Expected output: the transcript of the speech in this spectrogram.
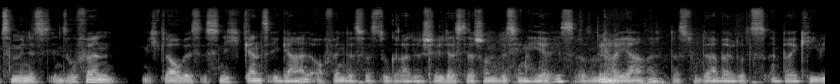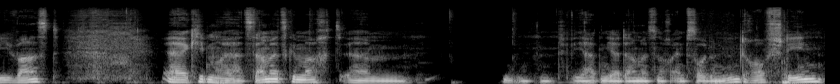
zumindest insofern, ich glaube, es ist nicht ganz egal, auch wenn das, was du gerade schilderst, ja schon ein bisschen her ist, also ein paar Mhm. Jahre, dass du da bei Lutz, äh, bei Kiwi warst. Äh, Kiepenheuer hat es damals gemacht. Ähm, wir hatten ja damals noch ein Pseudonym draufstehen.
